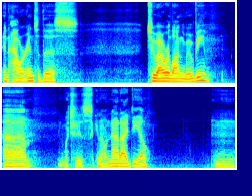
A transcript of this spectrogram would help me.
an hour into this two hour long movie, um, which is, you know, not ideal. Mm.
